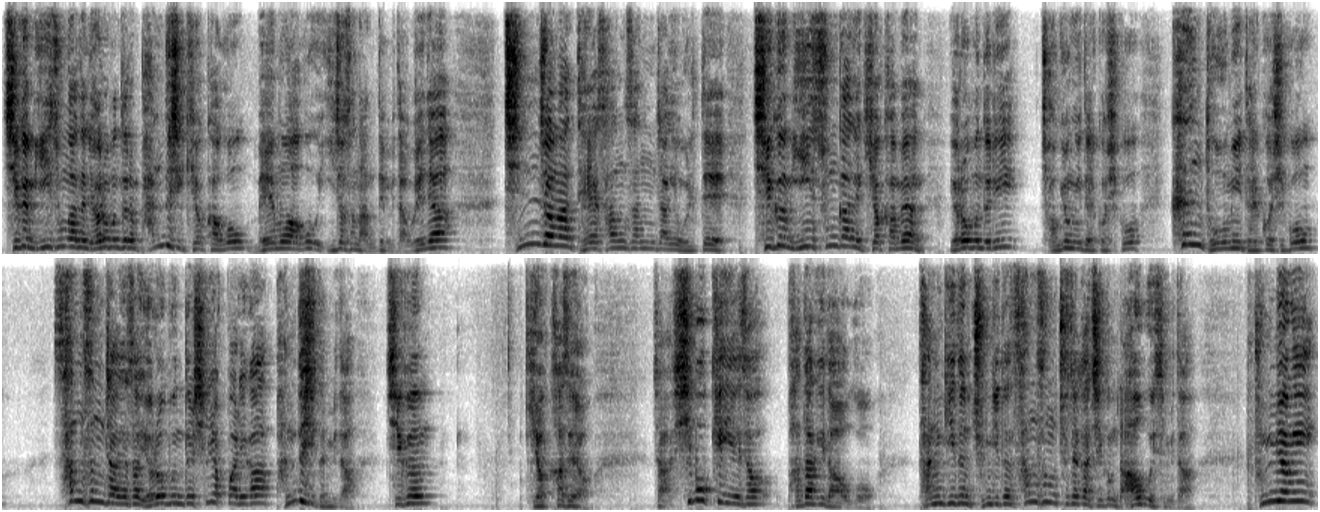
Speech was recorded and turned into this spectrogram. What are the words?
지금 이 순간을 여러분들은 반드시 기억하고 메모하고 잊어서는 안 됩니다. 왜냐? 진정한 대상승장이 올 때 지금 이 순간을 기억하면 여러분들이 적용이 될 것이고 큰 도움이 될 것이고 상승장에서 여러분들 실력 발휘가 반드시 됩니다. 지금 기억하세요. 자, 15K에서 바닥이 나오고 단기든 중기든 상승 추세가 지금 나오고 있습니다. 분명히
